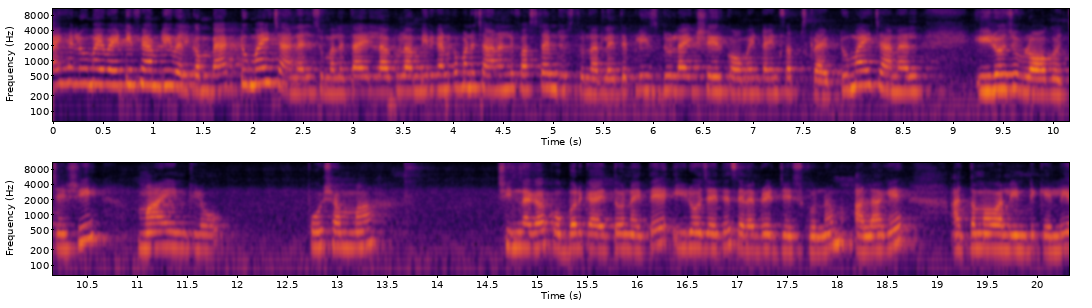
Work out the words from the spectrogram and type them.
Hi hello my YT family welcome back to my channel Sumalatha ఇల్లాకుల మీరు కనుక మన ఛానల్ని ఫస్ట్ టైం చూస్తున్నట్లయితే please do like share comment and subscribe to my channel ఈరోజు వ్లాగ్ వచ్చేసి మా ఇంట్లో పోషమ్మ చిన్నగా కొబ్బరికాయతోనైతే ఈరోజు అయితే సెలబ్రేట్ చేసుకున్నాం. అలాగే అత్తమ్మ వాళ్ళ ఇంటికి వెళ్ళి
